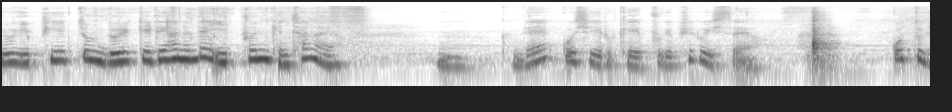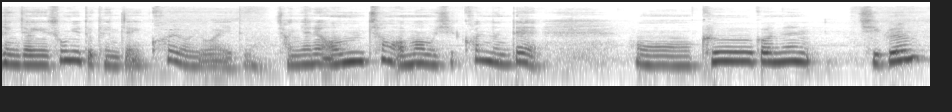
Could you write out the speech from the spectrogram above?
요 잎이 좀 노리끼리 하는데 잎은 괜찮아요. 음, 근데 꽃이 이렇게 예쁘게 피고 있어요. 꽃도 굉장히 송이도 굉장히 커요, 이 아이도. 작년에 엄청 어마무시 컸는데 어, 그거는 지금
